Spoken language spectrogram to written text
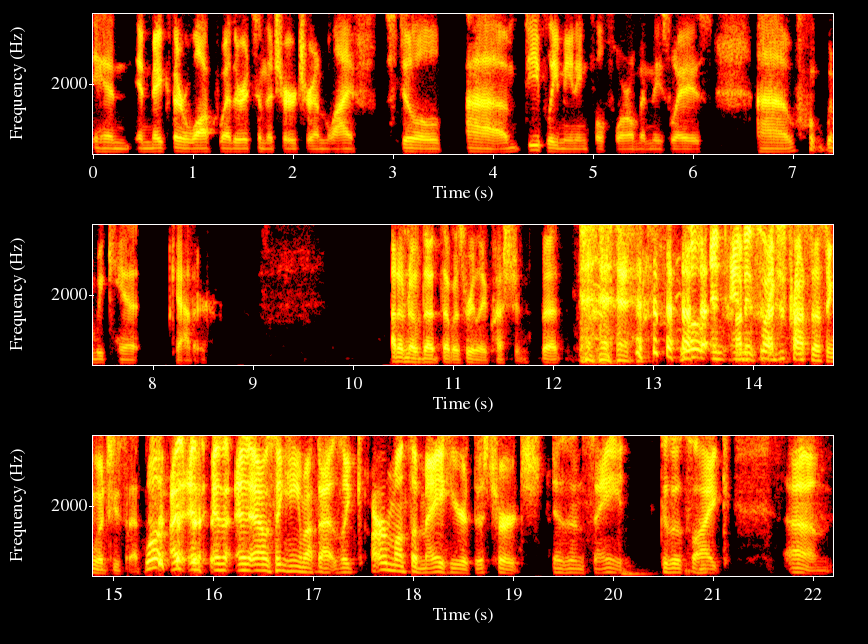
and and make their walk whether it's in the church or in life still um deeply meaningful for them in these ways uh when we can't gather I don't know that that was really a question, but well, and, and it's like I'm just processing what she said. Well, I, and, and, and I was thinking about that. It's like our month of May here at this church is insane because it's mm-hmm. like, um,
